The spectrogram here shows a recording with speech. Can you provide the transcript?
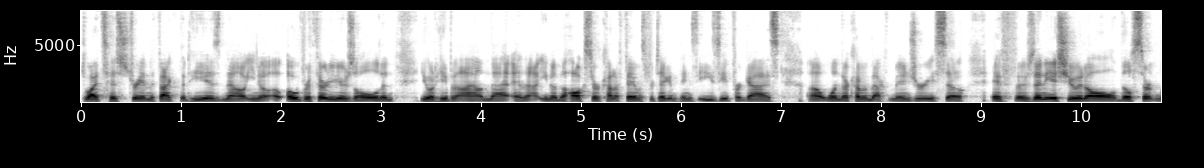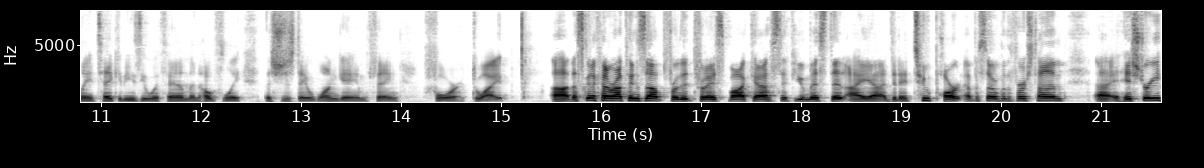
Dwight's history and the fact that he is now you know over 30 years old, and you want to keep an eye on that. And uh, you know the Hawks are kind of famous for taking things easy for guys uh, when they're coming back from injury. So if there's any issue at all, they'll certainly take it easy with him, and hopefully this is just a one game thing for Dwight. Uh, that's going to kind of wrap things up for, the, today's podcast. If you missed it, I uh, did a two part episode for the first time uh, in history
